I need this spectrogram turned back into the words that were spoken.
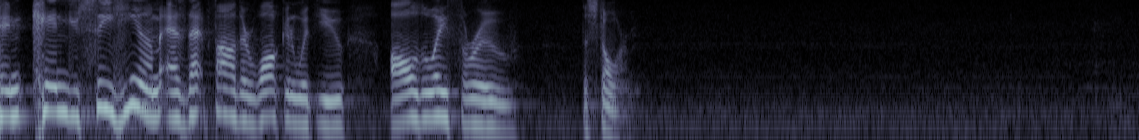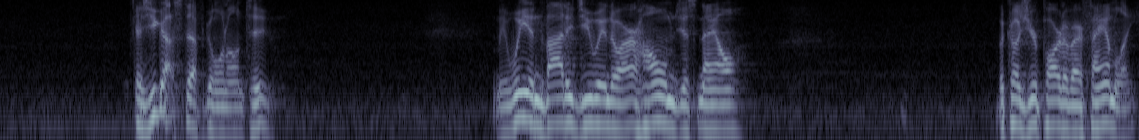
Can, can you see Him as that Father walking with you all the way through the storm? Because you got stuff going on too. I mean, we invited you into our home just now because you're part of our family.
